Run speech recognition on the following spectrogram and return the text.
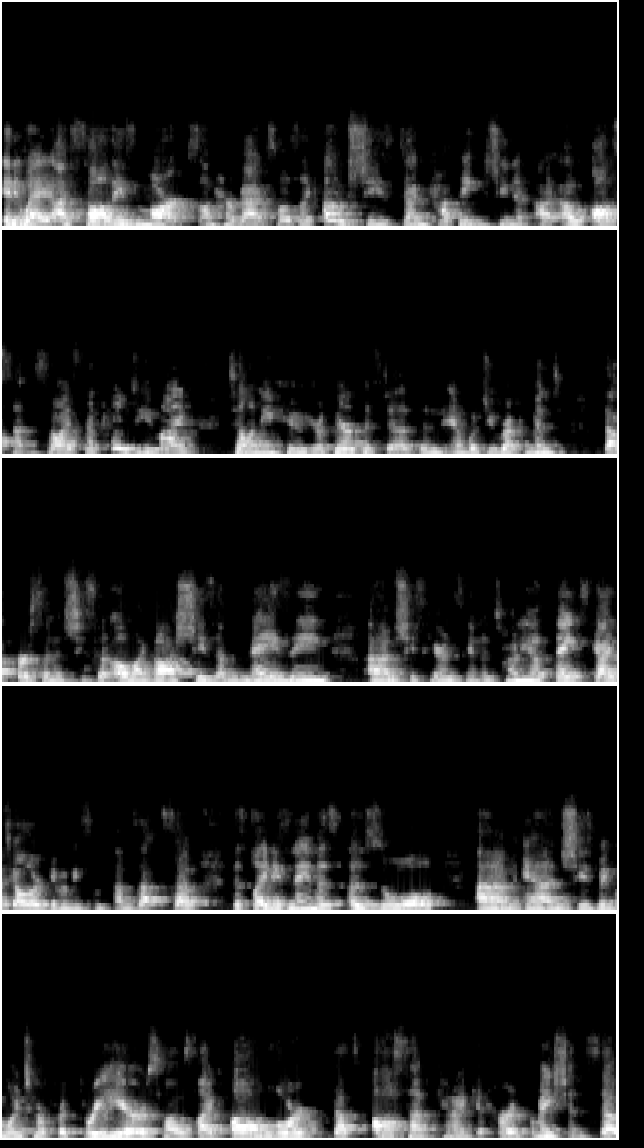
anyway, I saw these marks on her back, so I was like, oh, she's done cupping. She, I, oh, awesome. So I said, hey, do you mind telling me who your therapist is, and and would you recommend that person? And she said, oh my gosh, she's amazing. Um, she's here in San Antonio. Thanks, guys. Y'all are giving me some thumbs up. So this lady's name is Azul, um, and she's been going to her for three years. So I was like, oh Lord, that's awesome. Can I get her information? So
